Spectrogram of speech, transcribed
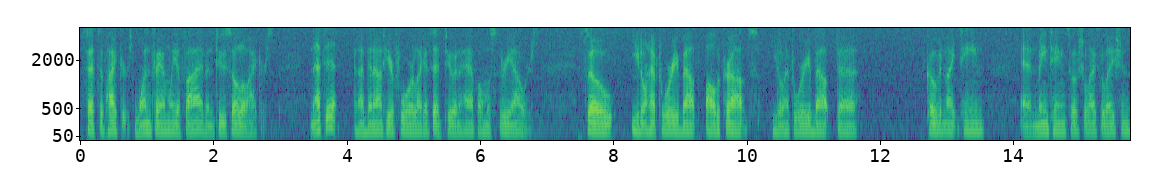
sets of hikers, one family of five and two solo hikers. And that's it. And I've been out here for, like I said, two and a half, almost three hours. So you don't have to worry about all the crowds. You don't have to worry about uh, COVID 19 and maintaining social isolation.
